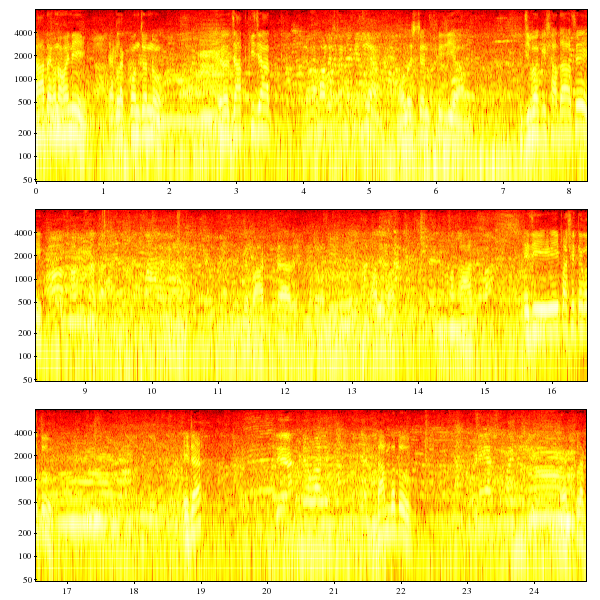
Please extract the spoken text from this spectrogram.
দাঁত এখনও হয়নি? এক লাখ পঞ্চান্ন। এটা জাত কি জাত? Holstein Friesian. জিবা কি সাদা আছে? হ্যাঁ, যে বাটটার মোটামুটি ভালো বাট আর এই যে এই পাশেরটা কত? এটা? দাম কত? এক লাখ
